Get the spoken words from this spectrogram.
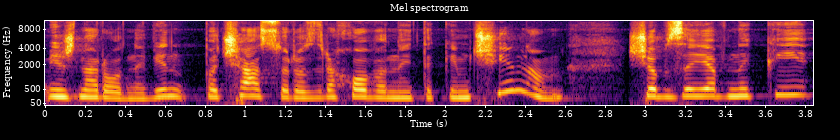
міжнародний, він по часу розрахований таким чином, щоб заявники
